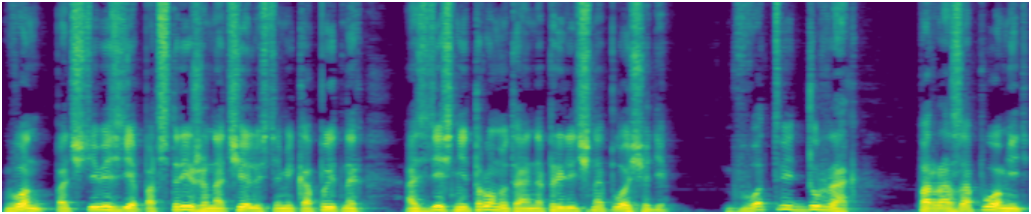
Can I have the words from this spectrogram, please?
Вон, почти везде подстрижена челюстями копытных, а здесь нетронутая на приличной площади. Вот ведь дурак. Пора запомнить,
